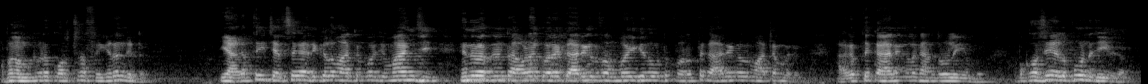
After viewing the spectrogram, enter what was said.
അപ്പൊ നമുക്കിവിടെ കുറച്ചുകൂടെ ഫ്രീഡം കിട്ടും. ഈ അകത്ത് ഈ ചെസ് കരിക്കൾ മാറ്റുമ്പോൾ ജുമാൻജി എന്ന് പറഞ്ഞിട്ട് അവിടെ കുറെ കാര്യങ്ങൾ സംഭവിക്കുന്നതുകൊണ്ട് പുറത്ത് കാര്യങ്ങൾ മാറ്റം വരും. അകത്ത് കാര്യങ്ങൾ കൺട്രോൾ ചെയ്യുമ്പോൾ. അപ്പൊ കുറച്ച് എളുപ്പമുണ്ട് ജീവിതം.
